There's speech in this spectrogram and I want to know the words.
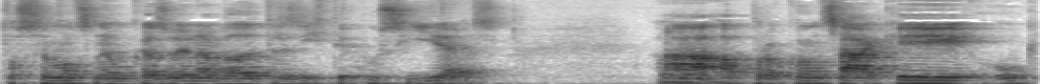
to se moc neukazuje na veletrzích typu CES. A, mhm. a pro koncáky, OK,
